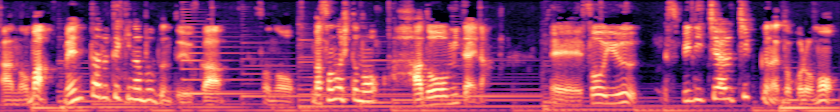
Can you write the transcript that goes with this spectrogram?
あの、まあ、メンタル的な部分というか、その、まあ、その人の波動みたいな、えー、そういうスピリチュアルチックなところも、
